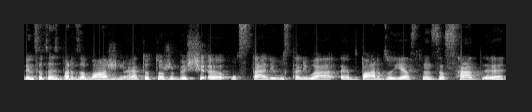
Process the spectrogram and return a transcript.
Więc to, co jest bardzo ważne, to to, żebyś e, ustalił, ustaliła e, bardzo jasne zasady,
